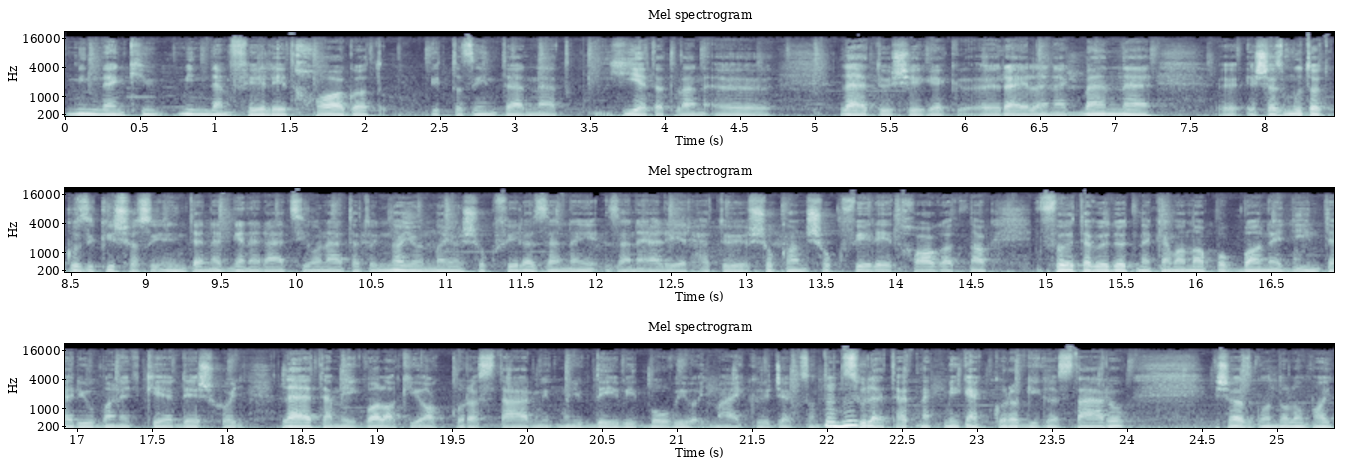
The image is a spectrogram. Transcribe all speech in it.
mindenki mindenfélét hallgat, itt az internet, hihetetlen lehetőségek rejlenek benne, és ez mutatkozik is az internet generációnál, tehát hogy nagyon-nagyon sokféle zene, zene elérhető, sokan sokfélét hallgatnak. Föltevődött nekem a napokban egy interjúban egy kérdés, hogy lehet-e még valaki akkora sztár, mint mondjuk David Bowie vagy Michael Jackson, tehát uh-huh. születhetnek még ekkora gigasztárok, és azt gondolom, hogy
